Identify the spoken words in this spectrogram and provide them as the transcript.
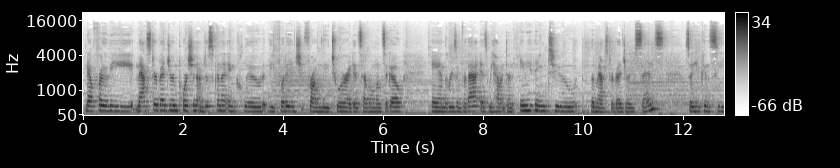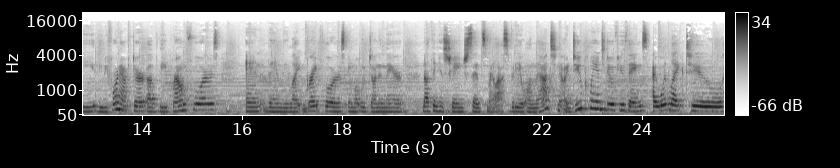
Now for the master bedroom portion, I'm just gonna include the footage from the tour I did several months ago. And the reason for that is we haven't done anything to the master bedroom since. So you can see the before and after of the brown floors and then the light and bright floors and what we've done in there. Nothing has changed since my last video on that. Now I do plan to do a few things. I would like to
